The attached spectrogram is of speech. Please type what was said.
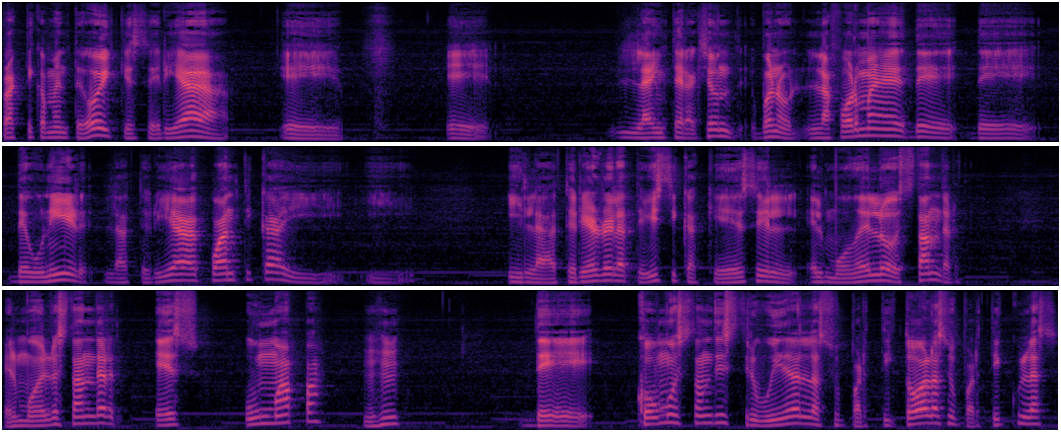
prácticamente hoy, que sería eh, eh, la interacción, bueno, la forma de, de- unir la teoría cuántica y, y- la teoría relativística, que es el, el modelo estándar. El modelo estándar es un mapa de cómo están distribuidas las todas las subpartículas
